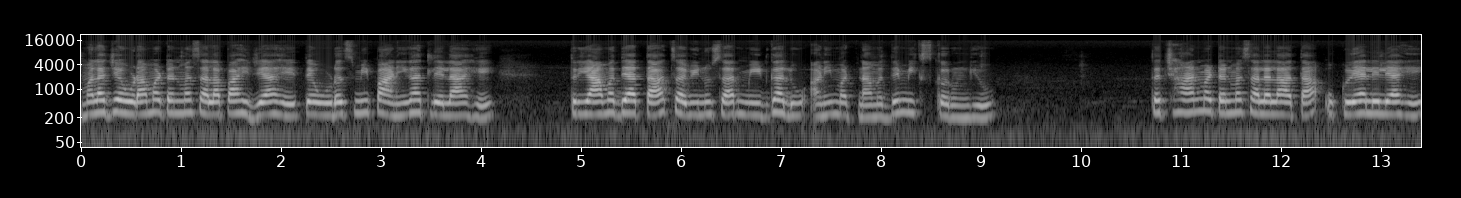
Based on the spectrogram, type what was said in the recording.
मला जेवढा मटण मसाला पाहिजे आहे तेवढंच मी पाणी घातलेलं आहे. तर यामध्ये आता चवीनुसार मीठ घालू आणि मटणामध्ये मिक्स करून घेऊ. तर छान मटण मसाल्याला आता उकळी आलेली आहे.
